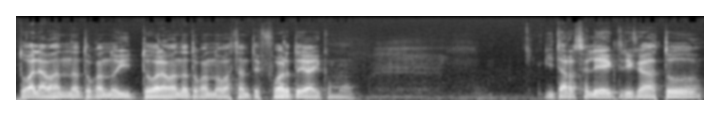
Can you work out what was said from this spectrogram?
toda la banda tocando y toda la banda tocando bastante fuerte. Hay como guitarras eléctricas, todo.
